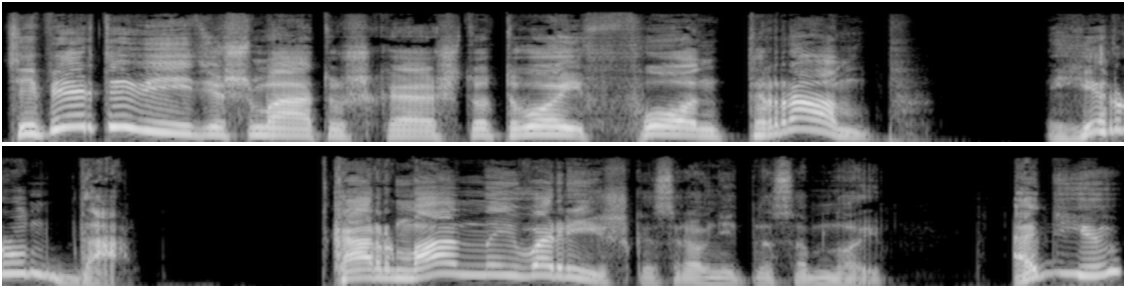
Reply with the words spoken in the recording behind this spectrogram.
«Теперь ты видишь, матушка, что твой фон Трамп Ерунда. Карманный воришка сравнительно со мной. Адью.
